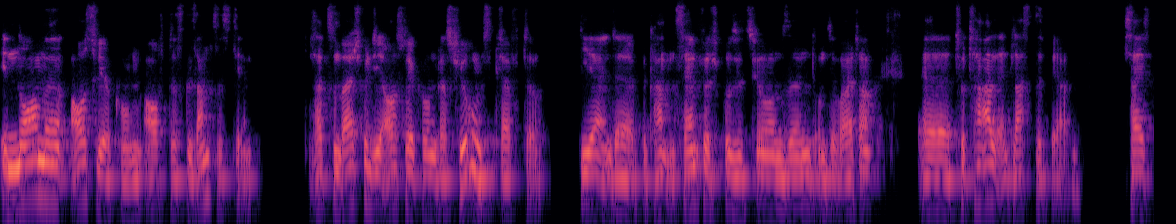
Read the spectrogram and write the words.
enorme Auswirkungen auf das Gesamtsystem. Das hat zum Beispiel die Auswirkung, dass Führungskräfte, die ja in der bekannten Sandwich-Position sind und so weiter, äh, total entlastet werden. Das heißt,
